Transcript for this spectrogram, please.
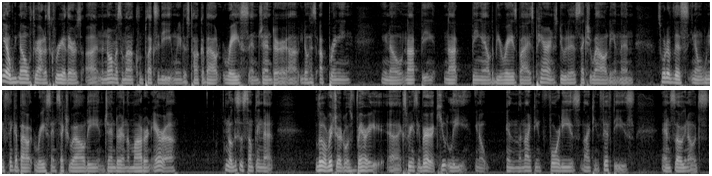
you know, we know throughout his career there's uh, an enormous amount of complexity when you just talk about race and gender. Uh, you know, his upbringing, you know, not being not being able to be raised by his parents due to his sexuality, and then sort of this, you know, when you think about race and sexuality and gender in the modern era, you know, this is something that Little Richard was very uh, experiencing very acutely, you know, in the 1940s, 1950s, and so you know, it's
